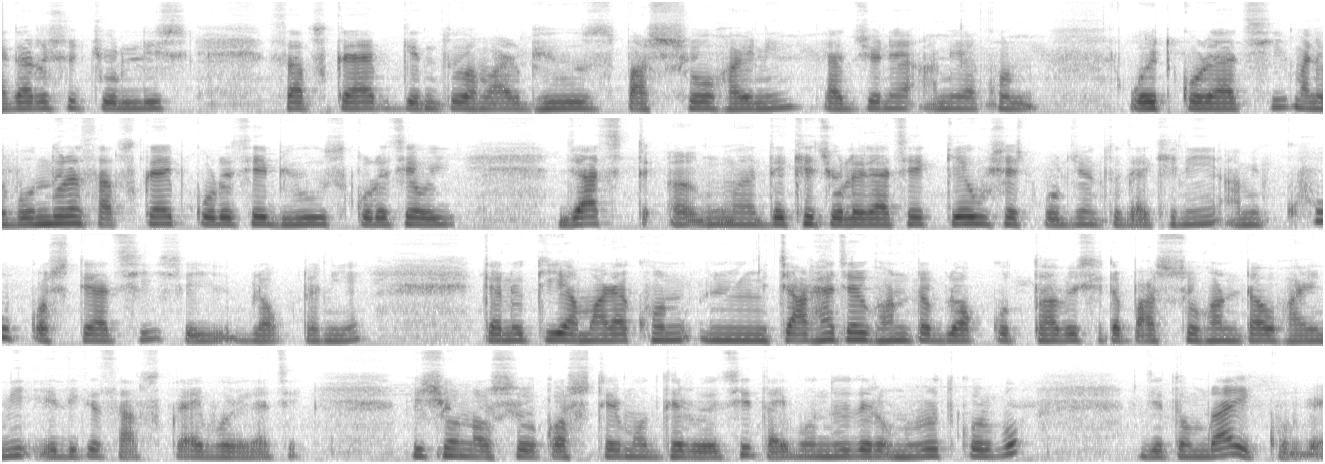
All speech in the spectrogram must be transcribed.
এগারোশো চল্লিশ সাবস্ক্রাইব কিন্তু আমার ভিউজ পাঁচশো হয়নি। যার জন্যে আমি এখন ওয়েট করে আছি। মানে বন্ধুরা সাবস্ক্রাইব করেছে ভিউজ করেছে, ওই জাস্ট দেখে চলে গেছে। কেউ শেষ পর্যন্ত দেখেনি। আমি খুব কষ্টে আছি সেই ব্লগটা নিয়ে। কেন কি আমার এখন চার হাজার ঘণ্টা ব্লগ করতে হবে, সেটা পাঁচশো ঘন্টাও হয়নি, এদিকে সাবস্ক্রাইব হয়ে গেছে। ভীষণ অস, কষ্টের মধ্যে রয়েছি, তাই বন্ধুদের অনুরোধ করব যে তোমরা এই করবে।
